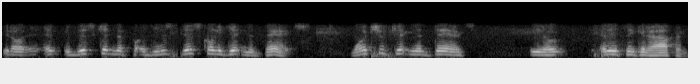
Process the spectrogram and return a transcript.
you know, it, it, this getting the this this going to get in the dance. Once you get in the dance, you know anything can happen.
